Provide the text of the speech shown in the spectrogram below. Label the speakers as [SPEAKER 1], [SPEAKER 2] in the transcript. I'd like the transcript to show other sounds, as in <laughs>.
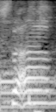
[SPEAKER 1] perasaan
